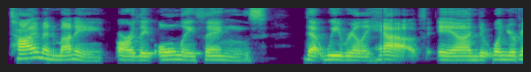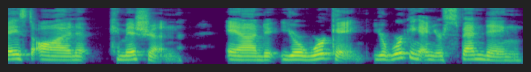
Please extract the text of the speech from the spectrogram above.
Time and money are the only things that we really have. And when you're based on commission and you're working, you're working and you're spending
